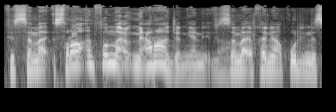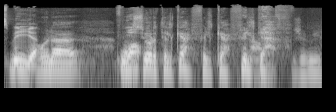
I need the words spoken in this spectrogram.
في السماء إسراء ثم معراجا. يعني في السماء خلينا نقول النسبية. هنا في و- سورة الكهف في الكهف. في نعم. الكهف. جميل.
